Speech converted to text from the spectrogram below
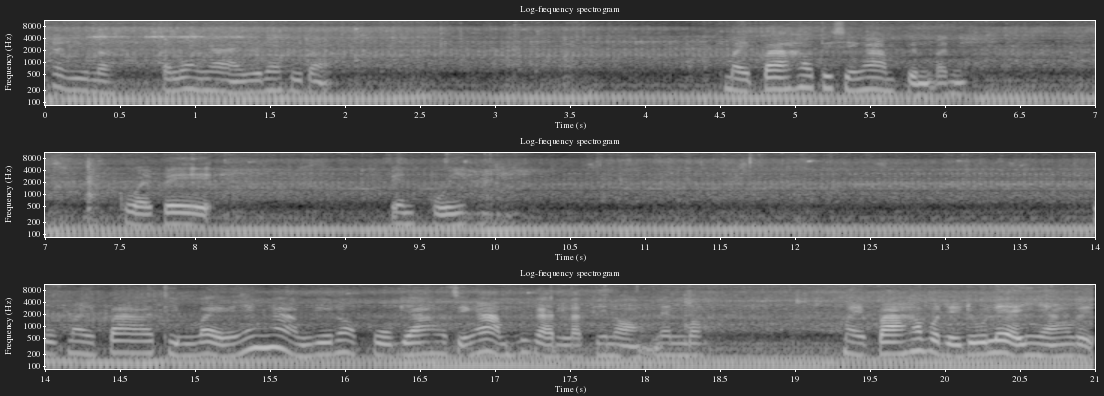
ใช่ยู่ล่ะก็ลงง่ายอยู่เนาะพี่น้องไหม้ปลาเฮาที่สิงามขึ้นบัดนี้กล้วยไป เป็นปุ๋ยให้ปลูกไม้ปลาถิ่มไว้ก็ยังงามอยู่เนาะปลูกยางก็สิงามคือกันล่ะพี่น้องแม่นบ่ไม้ปลาเฮาบ่ได้ดูแลอีหยังเลย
